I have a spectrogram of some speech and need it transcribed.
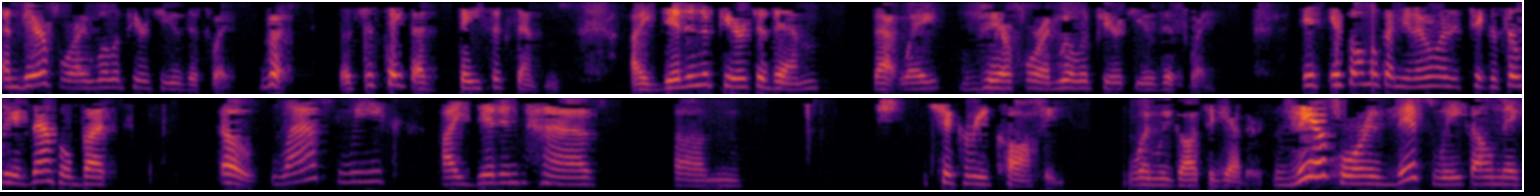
and therefore I will appear to you this way. Good. Let's just take that basic sentence. I didn't appear to them that way, therefore it will appear to you this way. It, it's almost, I mean, I don't want to take a silly example, but, oh, last week I didn't have um, chicory coffee when we got together. Therefore, this week I'll make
